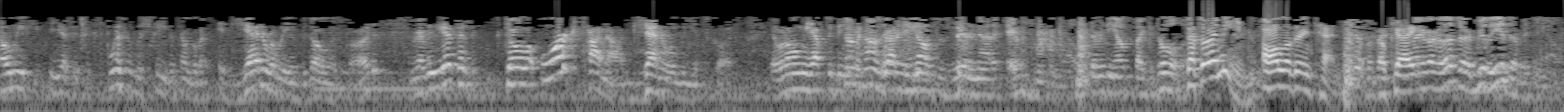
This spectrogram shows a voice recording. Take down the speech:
only yes, it's explicitly shchiv, but it generally a gdola is good. And Rabbi says gdola or ktana generally it's good. It would only have to be. Sometimes everything else is really not everything else. Everything else by Gedola. That's what I mean. All other intent. okay. It really is everything else.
